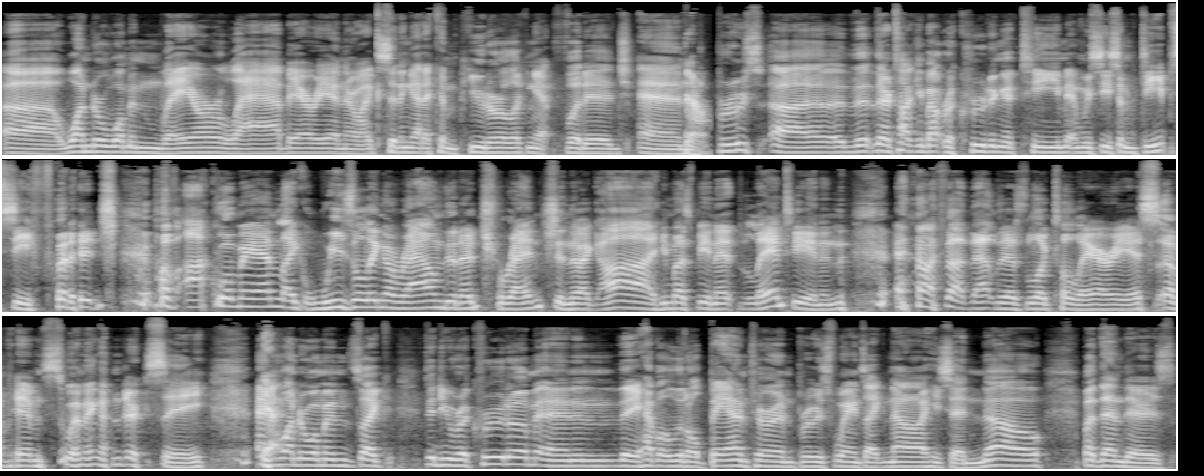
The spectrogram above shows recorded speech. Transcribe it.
uh, Wonder Woman lair lab area, and they're like sitting at a computer looking at footage, and Yeah. Bruce, uh, th- they're talking about recruiting a team, and we see some deep sea footage of Aquaman like weaseling around in a trench, and they're like, ah, he must be an Atlantean, and, and I thought that just looked hilarious of him swimming undersea, and Yeah. Wonder Woman's like, did you recruit him? And they have a little banter, and Bruce Wayne's like, no, he said no, but then there's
